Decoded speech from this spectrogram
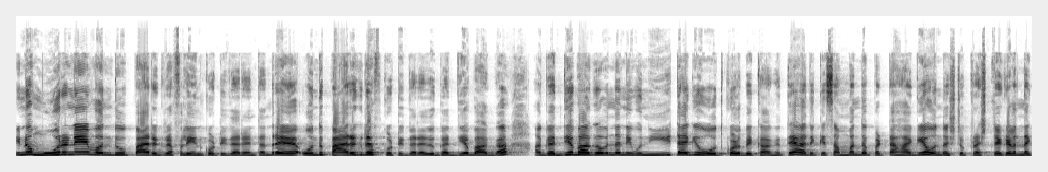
ಇನ್ನು ಮೂರನೇ ಒಂದು ಪ್ಯಾರಾಗ್ರಾಫ್ ಅಲ್ಲಿ ಏನು ಕೊಟ್ಟಿದ್ದಾರೆ ಅಂತಂದ್ರೆ, ಒಂದು ಪ್ಯಾರಾಗ್ರಾಫ್ ಕೊಟ್ಟಿದ್ದಾರೆ. ಅದು ಗದ್ಯ ಭಾಗ. ಆ ಗದ್ಯ ಭಾಗವನ್ನ ನೀವು ನೀಟಾಗಿ ಓದ್ಕೊಳ್ಬೇಕಾಗುತ್ತೆ. ಅದಕ್ಕೆ ಸಂಬಂಧಪಟ್ಟ ಹಾಗೆ ಒಂದಷ್ಟು ಪ್ರಶ್ನೆಗಳನ್ನ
